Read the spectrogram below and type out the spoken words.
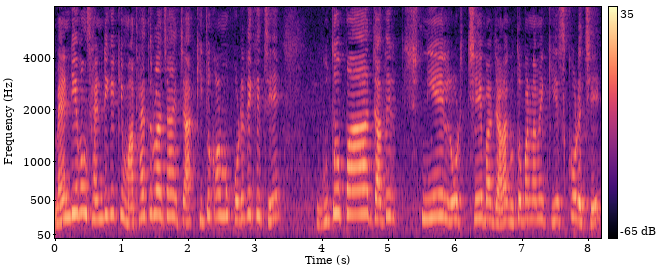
ম্যান্ডি এবং স্যান্ডিকে কি মাথায় তোলা যায়? যা কৃতকর্ম করে রেখেছে। গুতপা যাদের নিয়ে লড়ছে বা যারা গুতপার নামে কেস করেছে,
